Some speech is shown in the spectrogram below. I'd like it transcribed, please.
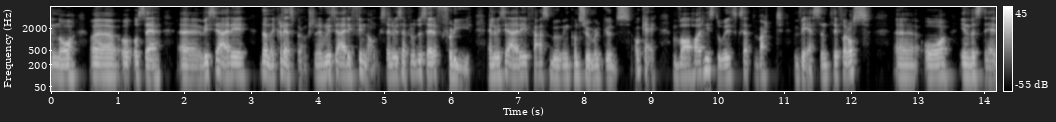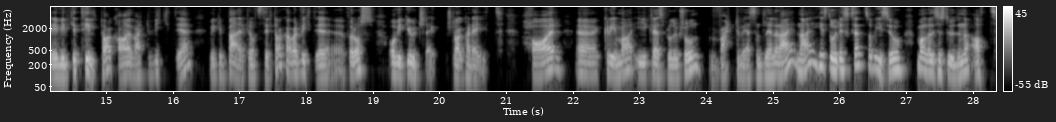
inn nå eh, og, og, se eh, Hvis jeg er i denne klesbransjen, eller hvis jeg er i finans, eller hvis jeg produserer fly, eller hvis jeg er i fast moving consumer goods, ok, hva har historisk sett vært vesentlig for oss? Eh, å investere i. Hvilke tiltak har vært viktige, hvilke bærekraftstiltak har vært viktige eh, for oss, og hvilke utslag har det gitt. Har eh, klima i klesproduksjon vært vesentlig eller ei? Nei, historisk sett så viser jo mange av disse studiene at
